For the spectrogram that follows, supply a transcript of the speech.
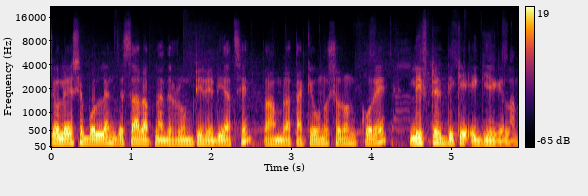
চলে এসে বললেন যে, স্যার, আপনাদের রুমটি রেডি আছে। তো আমরা তাকে অনুসরণ করে লিফটের দিকে এগিয়ে গেলাম।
